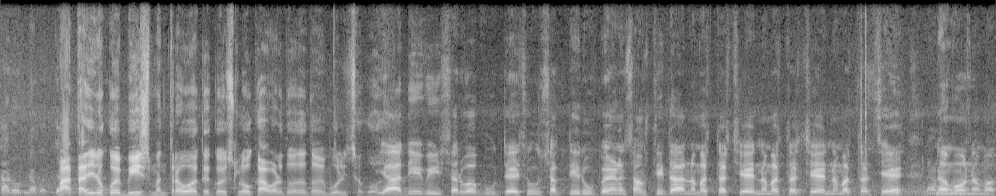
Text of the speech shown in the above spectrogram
આખા રોડના બધા માતાજીનો કોઈ બીજ મંત્ર હોય કે કોઈ શ્લોક આવડતો હોય તો તમે બોલી શકો. યા દેવી સર્વભૂતેષુ શક્તિરૂપેણ સંસ્થિતા નમસ્તસ્ય નમસ્તસ્ય નમસ્તસ્ય નમો નમઃ.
